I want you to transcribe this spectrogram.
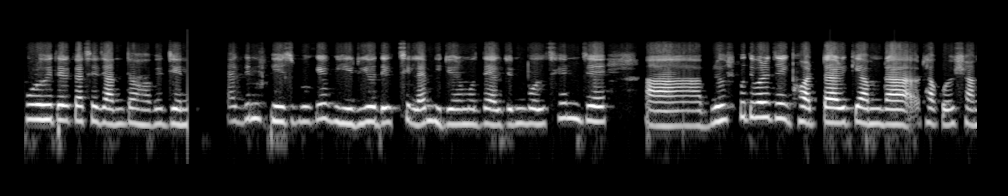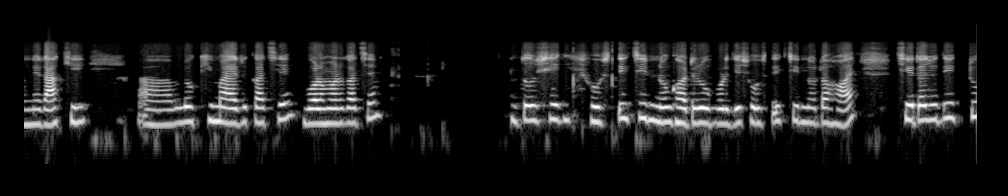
পুরোহিতের কাছে জানতে হবে, জেনে একদিন ফেসবুকে ভিডিও দেখছিলাম। ভিডিওর মধ্যে একজন বলছেন যে বৃহস্পতিবারে যে ঘরটা আর কি আমরা ঠাকুরের সামনে রাখি লক্ষ্মী মায়ের কাছে, বড় মার কাছে। তো সেই স্বস্তিক চিহ্ন, ঘটের উপরে যে স্বস্তিক চিহ্নটা হয়, সেটা যদি একটু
